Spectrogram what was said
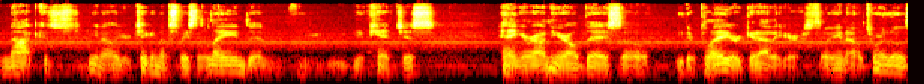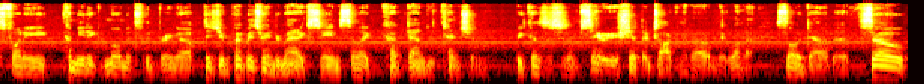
not?" Because you know you're taking up space in the lanes and you can't just hang around here all day. So either play or get out of here. So you know it's one of those funny comedic moments that bring up that you put between dramatic scenes to like cut down the tension because this is some serious shit they're talking about and they want to slow it down a bit. So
